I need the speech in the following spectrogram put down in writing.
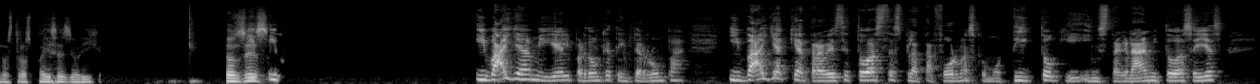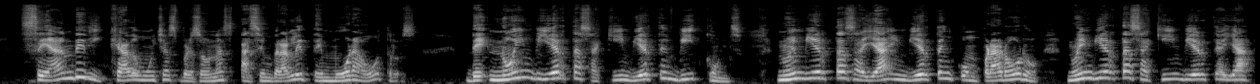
nuestros países de origen. Entonces, y vaya, Miguel, perdón que te interrumpa, y vaya que a través de todas estas plataformas como TikTok y Instagram y todas ellas, se han dedicado muchas personas a sembrarle temor a otros. De no inviertas aquí, invierte en bitcoins, no inviertas allá, invierte en comprar oro, no inviertas aquí, invierte allá.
